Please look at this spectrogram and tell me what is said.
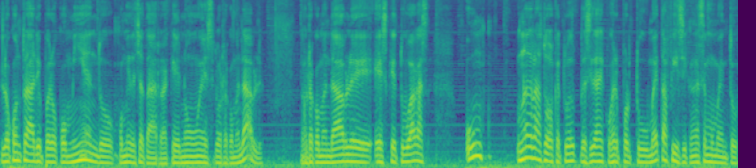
lo contrario, pero comiendo comida chatarra, que no es lo recomendable. Lo recomendable es que tú hagas un, una de las dos que tú decidas escoger por tu meta física en ese momento,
